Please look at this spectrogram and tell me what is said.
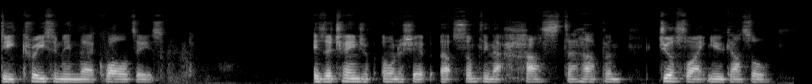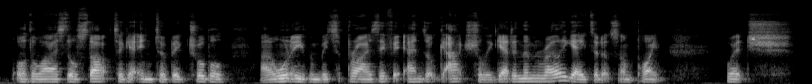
decreasing in their qualities is a change of ownership. That's something that has to happen, just like Newcastle. Otherwise, they'll start to get into big trouble. I won't even be surprised if it ends up actually getting them relegated at some point. Which,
